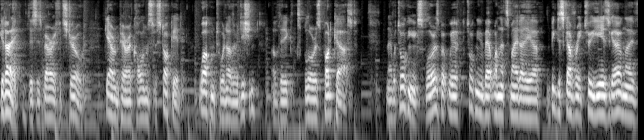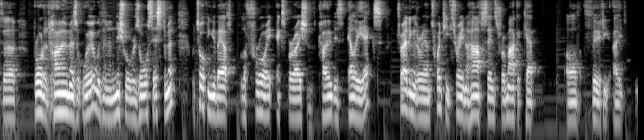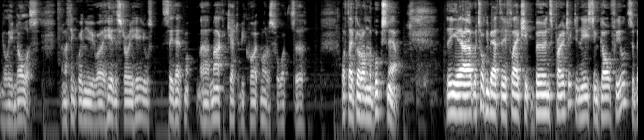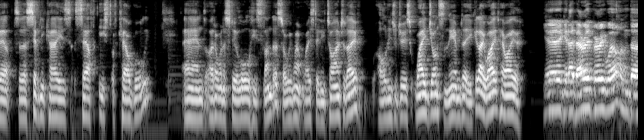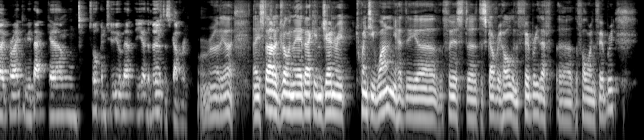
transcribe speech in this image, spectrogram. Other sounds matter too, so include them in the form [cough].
G'day, this is Barry Fitzgerald, Garimpeiro columnist for Stockhead. Welcome to another edition of the Explorers podcast. Now, we're talking explorers, but we're talking about one that's made a, uh, big discovery two years ago and they've uh, brought it home, as it were, with an initial resource estimate. We're talking about Lefroy Exploration. Code is LEX, trading at around 23.5 cents for a market cap of $38 million. And I think when you uh, hear the story here, you'll see that uh, market cap to be quite modest for what uh, what they've got on the books now. The uh, we're talking about the flagship Burns project in the Eastern Goldfields, about uh, 70 k's southeast of Kalgoorlie. And I don't want to steal all his thunder, so we won't waste any time today. I'll introduce Wade Johnson, the MD. G'day, Wade. How are you? Yeah, g'day, Barry. Very well, and uh, great to be back um, talking to you about the the Burns discovery. Rightio. Now you started drilling there back in January 21. You had the, uh, the first uh, discovery hole in February, that uh, the following February.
